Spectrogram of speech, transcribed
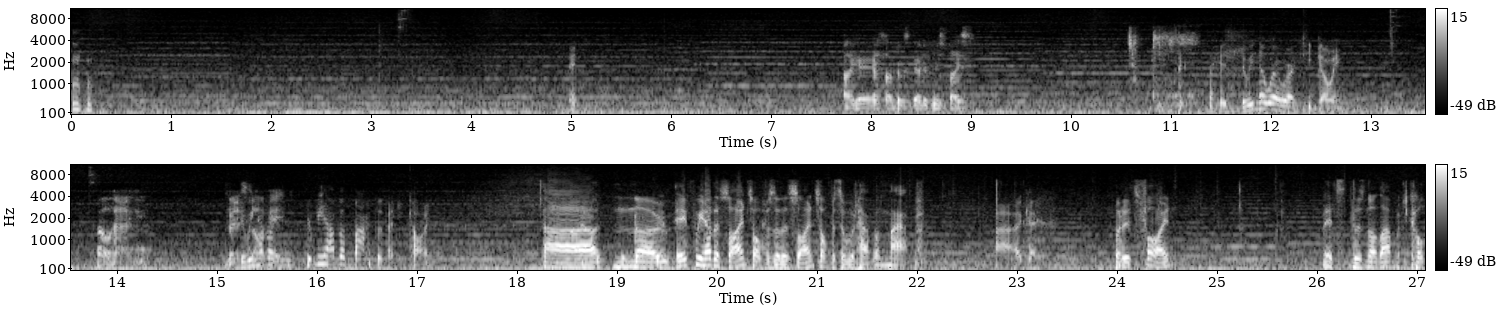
I guess I'll just go to this place. Okay. Do we know where we're actually going? Oh heck. But Do we have a Do we have a map of any kind? Uh, no. If we had a science officer, the science officer would have a map. Ah, okay. But it's fine. It's there's not that much col-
